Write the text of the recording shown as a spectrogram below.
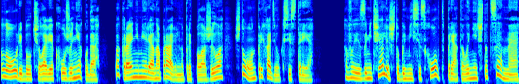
Лоури был человек хуже некуда. По крайней мере, она правильно предположила, что он приходил к сестре. «Вы замечали, чтобы миссис Холт прятала нечто ценное?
